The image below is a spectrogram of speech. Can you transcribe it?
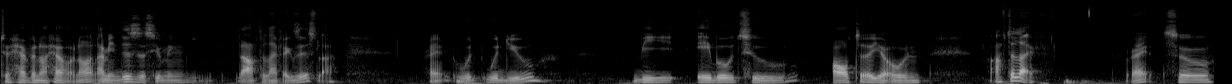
to heaven or hell or not? I mean, this is assuming the afterlife exists, lah, right? Would would you be able to alter your own afterlife, right? So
